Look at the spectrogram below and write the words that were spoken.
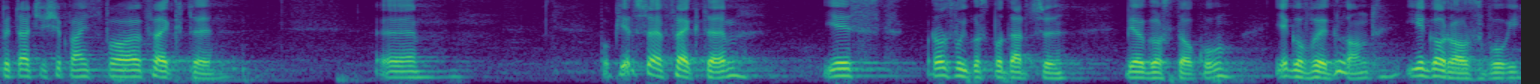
Pytacie się Państwo o efekty. Po pierwsze, efektem jest rozwój gospodarczy Białegostoku, jego wygląd, jego rozwój,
